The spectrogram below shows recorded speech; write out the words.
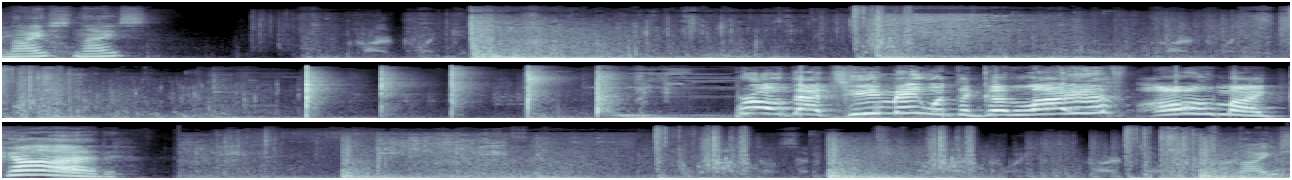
Nice, nice. Teammate with the Goliath? Oh my god. Nice.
